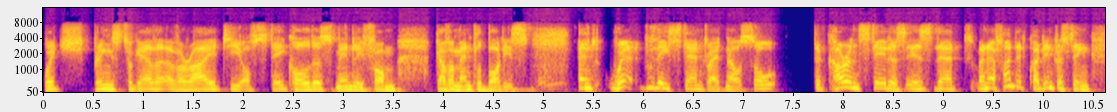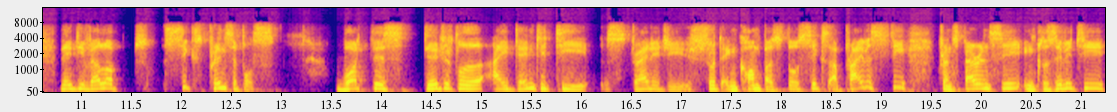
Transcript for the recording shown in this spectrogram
which brings together a variety of stakeholders, mainly from governmental bodies. And where do they stand right now? So the current status is that, and I find it quite interesting, they developed six principles what this digital identity strategy should encompass. Those six are privacy, transparency, inclusivity,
